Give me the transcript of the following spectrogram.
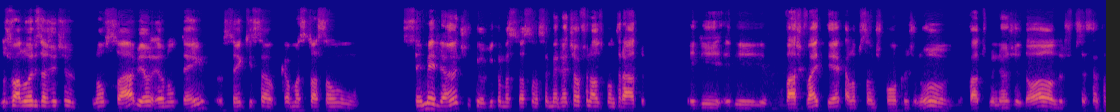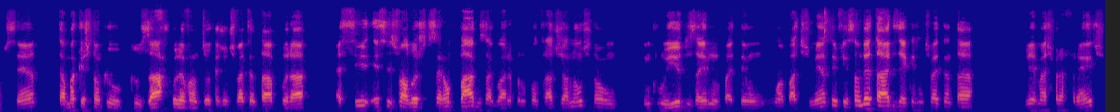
Os valores a gente não sabe, eu, eu não tenho. Eu sei que isso é, é uma situação semelhante, o que eu vi que é uma situação semelhante ao final do contrato. Ele, ele, o Vasco vai ter aquela opção de compra de novo, de 4 milhões de dólares, 60%. É uma questão que o, que o Zarco levantou, que a gente vai tentar apurar, é se esses valores que serão pagos agora pelo contrato já não estão incluídos, aí não vai ter um, um abatimento. Enfim, são detalhes aí que a gente vai tentar ver mais para frente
